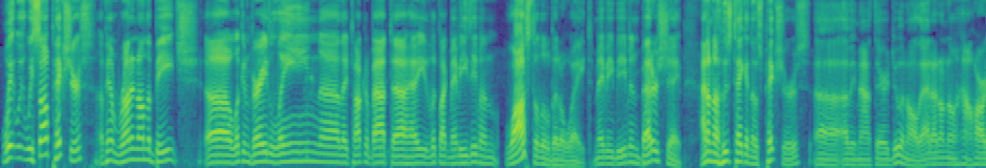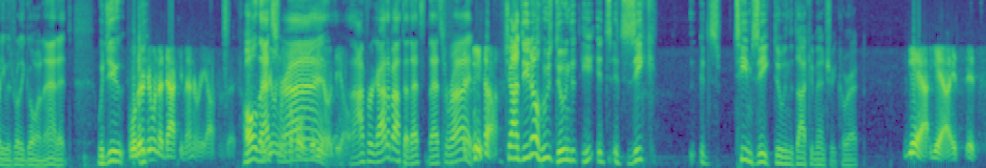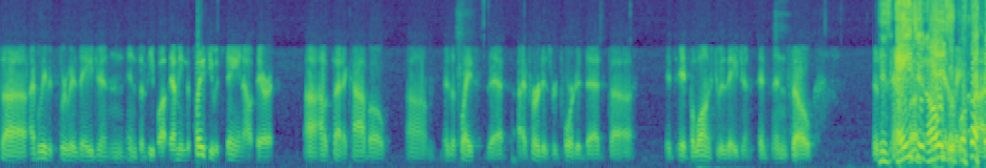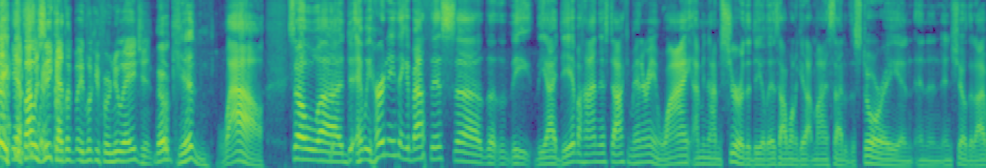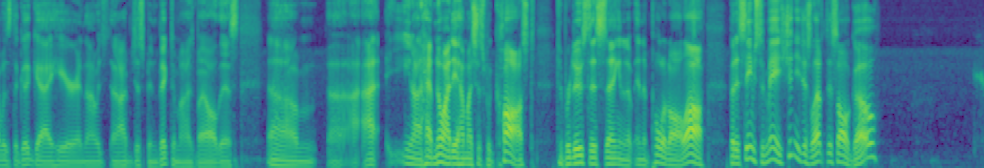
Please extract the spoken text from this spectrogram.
We, we, we saw pictures of him running on the beach, uh, looking very lean. Uh, they talked about uh, how he looked like maybe he's even lost a little bit of weight, maybe even better shape. I don't know who's taking those pictures uh, of him out there doing all that. I don't know how hard he was really going at it. Would you? Well, they're doing a documentary off of it. Oh, that's doing like a whole right. video deal. I forgot about that. That's that's right. yeah. John, do you know who's doing the? He, it's it's Zeke. It's Team Zeke doing the documentary, correct? Yeah, yeah, it's it's. Uh, I believe it's through his agent and, and some people. I mean, the place he was staying out there, uh, outside of Cabo, um, is a place that I've heard is reported that uh, it, it belongs to his agent, and, and so His is kind of a agent owns the getaway Yeah, if I was Zeke, I'd look, be looking for a new agent. No kidding. Wow. So, uh, d- have we heard anything about this? Uh, the the the idea behind this documentary and why? I mean, I'm sure the deal is I want to get out my side of the story and and and, and show that I was the good guy here, and I was I've just been victimized by all this. Um, uh, I you know I have no idea how much this would cost to produce this thing and and to pull it all off. But it seems to me, shouldn't you just let this all go?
